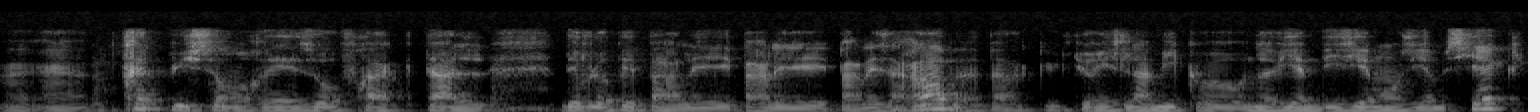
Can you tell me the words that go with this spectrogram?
un, très puissant réseau fractal développé par les, par les, par les Arabes, par la culture islamique au 9e, 10e, 11e siècle,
